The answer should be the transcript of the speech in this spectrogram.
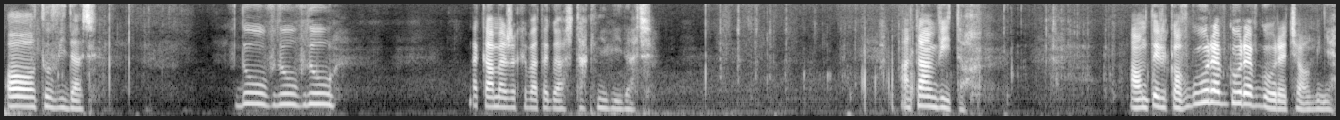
O, tu widać. W dół, w dół, w dół. Na kamerze chyba tego aż tak nie widać. A tam Wito. A on tylko w górę, w górę, w górę ciągnie.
